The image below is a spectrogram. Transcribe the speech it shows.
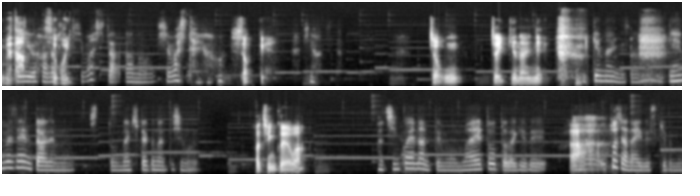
埋めた。っていう話すごいしました。あのしましたよ。したっけ？しまじゃあおじゃあ行けないね。いけないんですゲームセンターでもと泣きたくなってしまう。パチンコ屋は？パチンコ屋なんてもう前通っただけでああま音じゃないですけども。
